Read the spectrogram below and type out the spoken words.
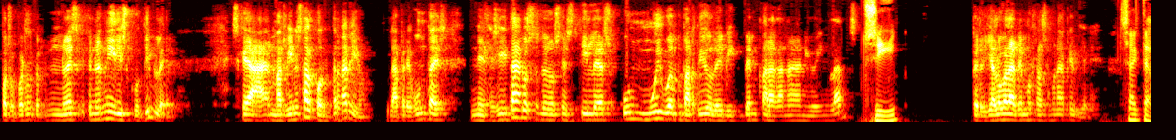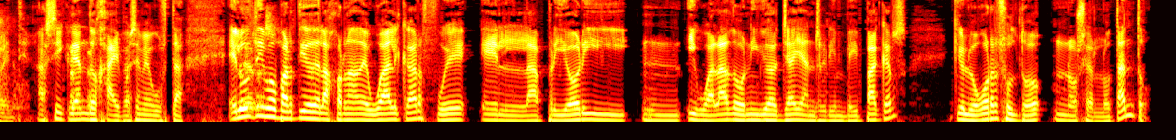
Por supuesto, no es, no es ni discutible. Es que ah, más bien es al contrario. La pregunta es, ¿necesitan los, los Steelers un muy buen partido de Big Ben para ganar a New England? Sí, pero ya lo hablaremos la semana que viene. Exactamente, así creando hype, así me gusta. El último partido de la jornada de Wildcard fue el a priori mm, igualado New York Giants Green Bay Packers, que luego resultó no serlo tanto.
